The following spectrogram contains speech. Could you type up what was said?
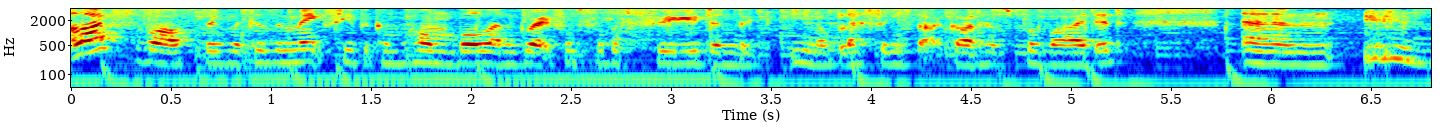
I like fasting because it makes you become humble and grateful for the food and the you know blessings that God has provided. Um,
